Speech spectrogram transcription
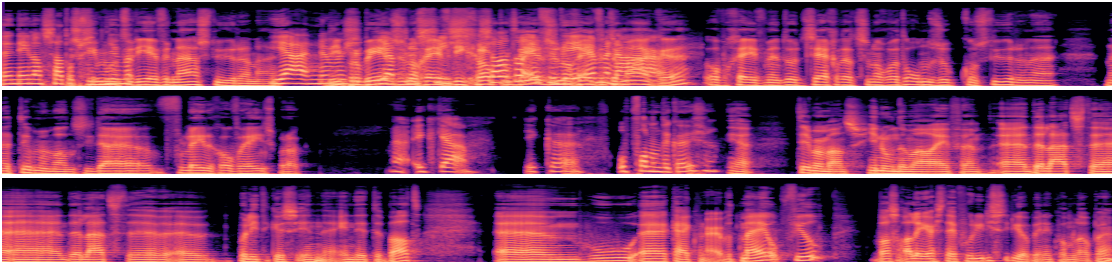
Uh, Nederland staat Misschien op moeten nummer... we die even nasturen aan haar. Ja, nummers... die proberen ja, ze nog even, die grap proberen ze nog even te maken. Op een gegeven moment door te zeggen dat ze nog wat onderzoek kon sturen naar, naar Timmermans, die daar volledig overheen sprak. Ja, ik, ja, ik, uh, opvallende keuze. Ja, Timmermans, je noemde hem al even. Uh, de laatste, uh, de laatste uh, politicus in, in dit debat. Um, hoe kijken we naar? Wat mij opviel, was allereerst even hoe hij de studio binnenkwam lopen. Hè?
